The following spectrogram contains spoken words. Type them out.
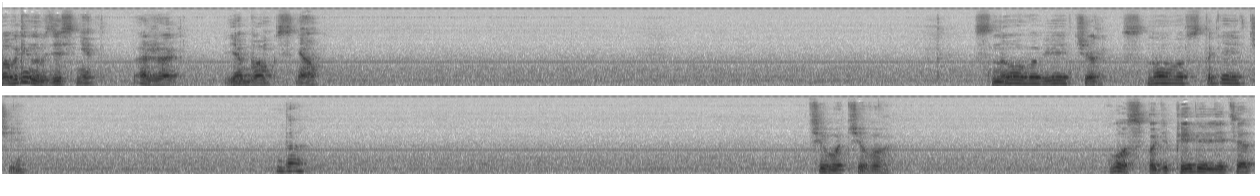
Павлинов здесь нет, а жаль, я бы вам снял. Снова вечер, снова встречи. Да. Чего-чего? Господи, перелетят.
